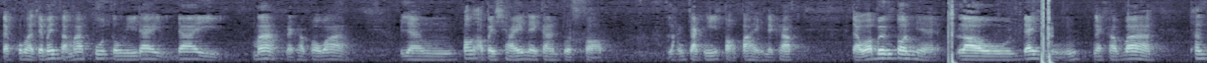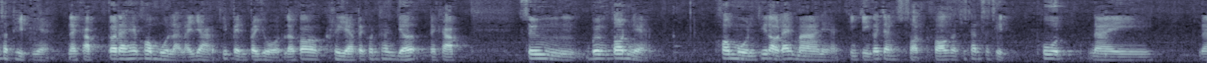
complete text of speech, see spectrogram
แต่ผมอาจจะไม่สามารถพูดตรงนี้ได้ได้มากนะครับ เพราะว่ายังต้องเอาไปใช้ในการตรวจสอบหลังจากนี้ต่อไปนะครับ แต่ว่าเบื้องต้นเนี่ยเราได้เห็นนะครับว่าท่านสถิตเนี่ยนะครับก็ได้ให้ข้อมูลหลาย ๆ อย่างที่เป็นประโยชน์แล้วก็เคลียร์ไปค่อนข้างเยอะนะครับ ซึ่งเบื้องต้นเนี่ยข้อมูลที่เราได้มาเนี่ยจริง ๆ ก็จะสอดคล้องกับที่ท่านสถิตพูดใน ใน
